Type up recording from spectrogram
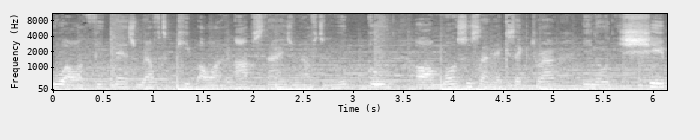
do our fitness. We have to keep our abs nice. We have to look good, our muscles and etc. You know, shape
